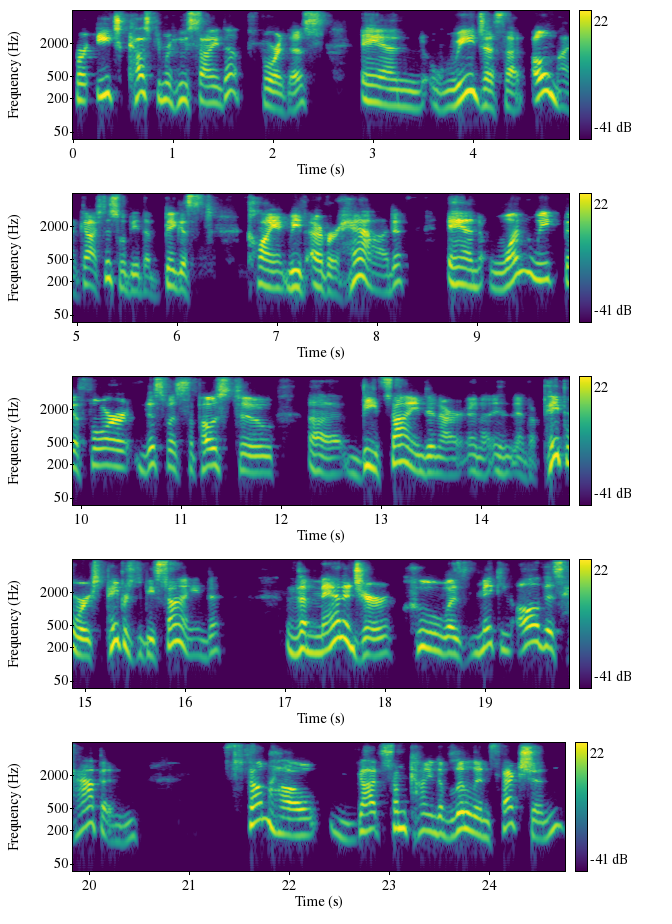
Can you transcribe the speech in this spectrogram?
for each customer who signed up for this. And we just thought, oh my gosh, this will be the biggest client we've ever had. And one week before this was supposed to uh, be signed in our in, in, in our paperwork papers to be signed, the manager who was making all this happen somehow got some kind of little infection.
